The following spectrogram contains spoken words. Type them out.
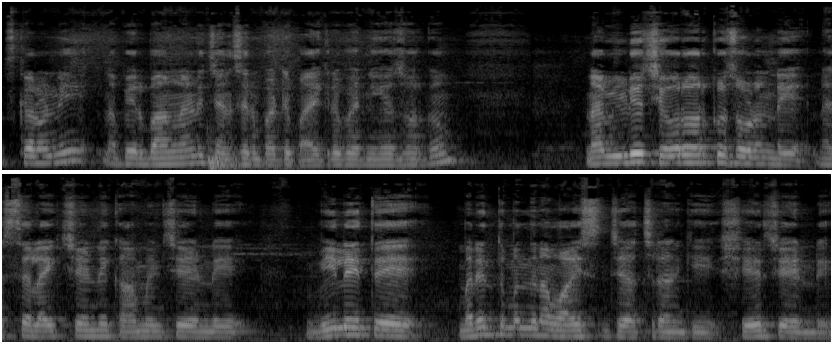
నమస్కారం అండి. నా పేరు బాలనాయుడు జనసేన పార్టీ పాయకరపేట నియోజకవర్గం. నా వీడియో చివరి వరకు చూడండి. నచ్చితే లైక్ చేయండి కామెంట్ చేయండి. వీలైతే మరింత మంది నా వాయిస్ చేర్చడానికి షేర్ చేయండి.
